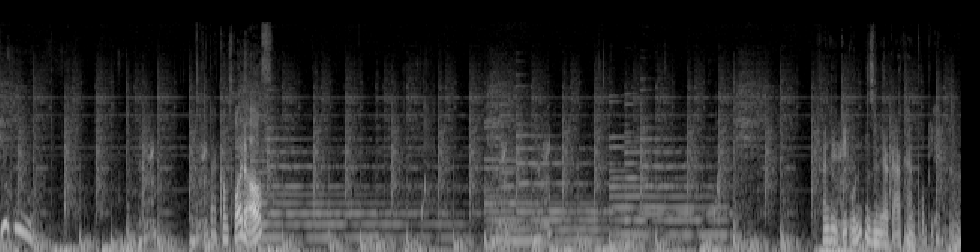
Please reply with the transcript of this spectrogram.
Juhu! Da kommt Freude auf. Ich meine, die, die unten sind ja gar kein Problem. Ne?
